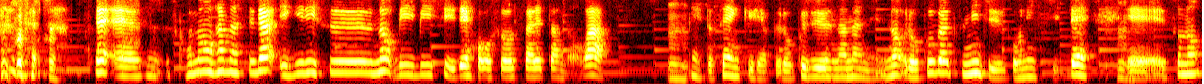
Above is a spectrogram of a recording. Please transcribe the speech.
で、えーこのお話がイギリスの BBC で放送されたのは、うん。えー、と1967年の6月25日で、うん。えーその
